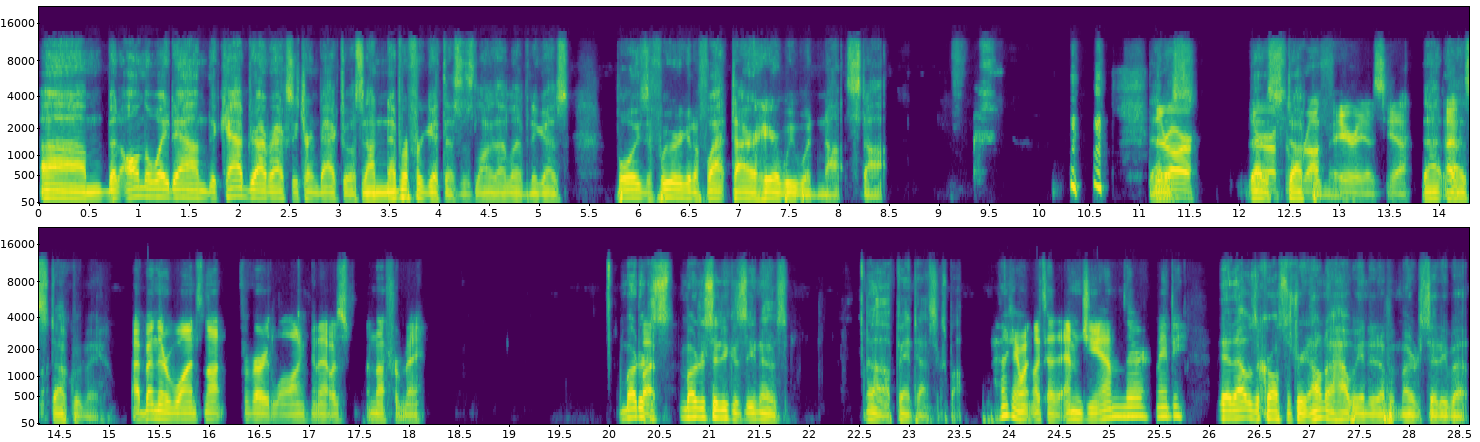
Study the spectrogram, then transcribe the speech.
Um, but on the way down, the cab driver actually turned back to us, and I'll never forget this as long as I live. And he goes, "Boys, if we were to get a flat tire here, we would not stop." There is- are there are some rough areas. Yeah, that I've- has stuck with me. I've been there once, not for very long, and that was enough for me. Motor But- Motor City Casinos, uh, fantastic spot. I think I went like to the MGM there, maybe. Yeah, that was across the street. I don't know how we ended up at Motor City, but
